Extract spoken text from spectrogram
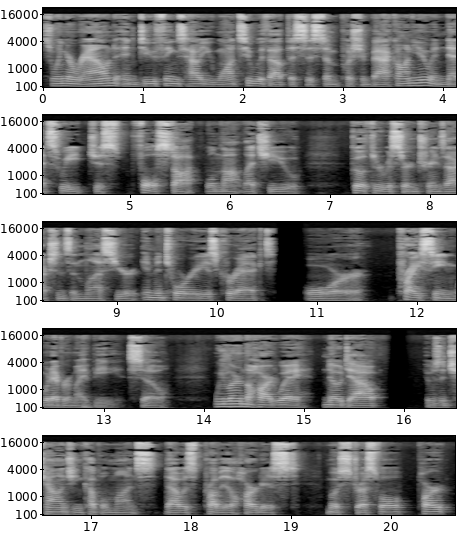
swing around and do things how you want to without the system pushing back on you. And NetSuite just full stop will not let you go through with certain transactions unless your inventory is correct or pricing, whatever it might be. So we learned the hard way, no doubt. It was a challenging couple months. That was probably the hardest, most stressful part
